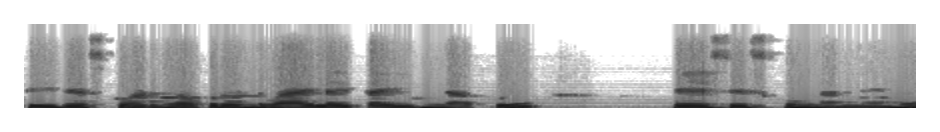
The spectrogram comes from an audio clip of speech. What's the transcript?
తీసేసుకోవడమే. ఒక రెండు వాయిల్ అయితే అయింది నాకు. వేసేసుకున్నాను నేను.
